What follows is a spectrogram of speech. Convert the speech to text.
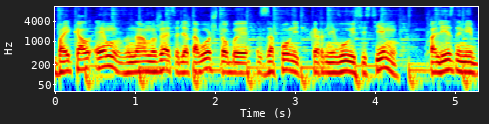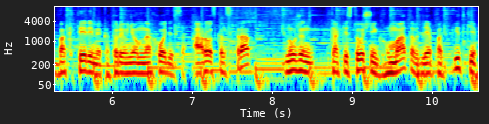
Байкал-М нам нуждается для того, чтобы заполнить корневую систему полезными бактериями, которые в нем находятся. А Росконцентрат нужен как источник гуматов для подпитки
